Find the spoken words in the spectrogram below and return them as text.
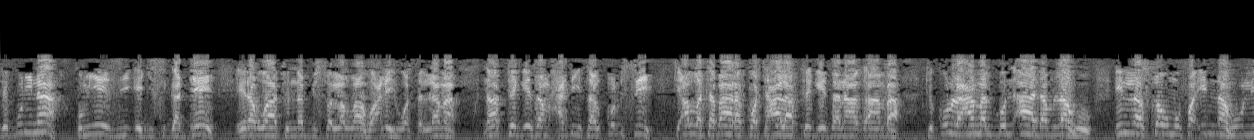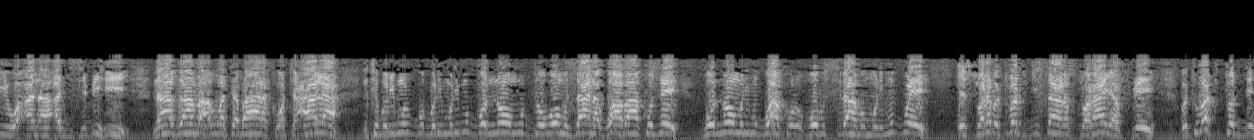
zegulina ku myezi egisigadde. Era bwatyo nabbi salllahu alaihi wasallama n'atutegeeza mu haditha alqudsi ti allah tabaraka wa taala atutegeeza n'agamba ti kullu amal bun adam lahu illa saumu fa innahu li wa ana ajzi bihi n'agamba allah tabaraka wa taala nti buli mulimu gwonna omuddo ow'omuzaana gwaba akoze gwonna omulimu gwakola ogw'obusiraamu mulimu gwe eswala bwe tuba tugisaala swala yaffe bwe tuba tutodde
